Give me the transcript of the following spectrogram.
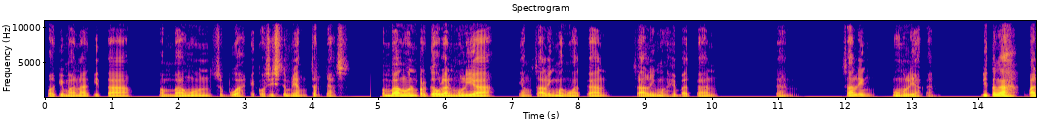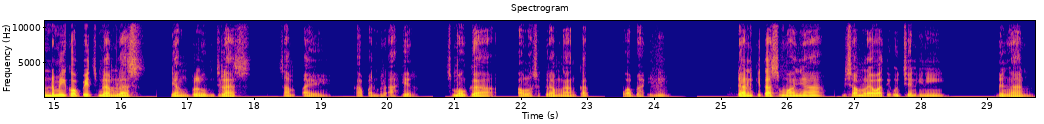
bagaimana kita membangun sebuah ekosistem yang cerdas, membangun pergaulan mulia yang saling menguatkan, saling menghebatkan, dan saling memuliakan. Di tengah pandemi COVID-19 yang belum jelas sampai kapan berakhir, semoga Allah segera mengangkat wabah ini dan kita semuanya bisa melewati ujian ini dengan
